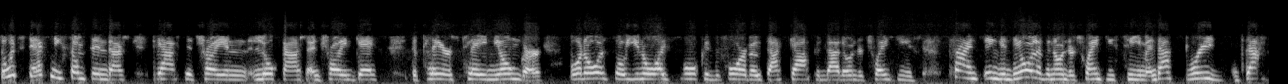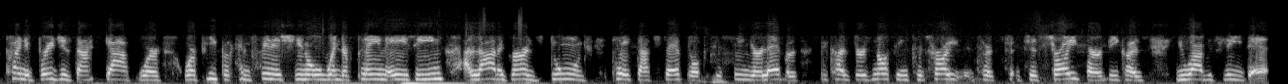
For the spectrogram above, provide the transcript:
So it's definitely something that they have to try and look at and try and get the players playing younger. But also, you know, I've spoken before about that gap in that under 20s. France, England, they all have an under 20s team, and that bridge, that kind of bridges that gap where, where people can finish, you know, when they're playing 18. A lot of girls don't take that step up to senior level because there's nothing to try to, to, to strive for because you obviously, the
